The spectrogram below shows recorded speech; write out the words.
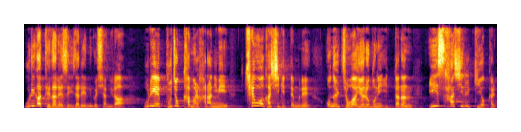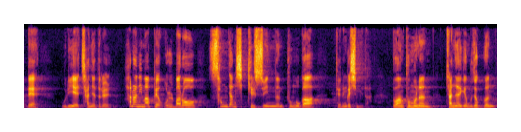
우리가 대단해서 이 자리에 있는 것이 아니라 우리의 부족함을 하나님이 채워 가시기 때문에 오늘 저와 여러분이 있다는 이 사실을 기억할 때 우리의 자녀들을 하나님 앞에 올바로 성장시킬 수 있는 부모가 되는 것입니다. 또한 부모는 자녀에게 무조건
